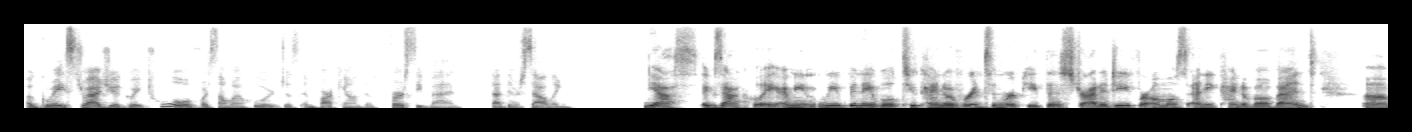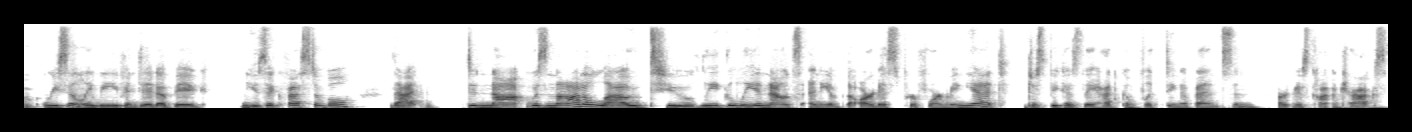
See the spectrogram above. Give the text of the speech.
a great strategy, a great tool for someone who are just embarking on their first event that they're selling. Yes, exactly. I mean, we've been able to kind of rinse and repeat this strategy for almost any kind of event. Um, recently, we even did a big music festival that did not was not allowed to legally announce any of the artists performing yet just because they had conflicting events and artist contracts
